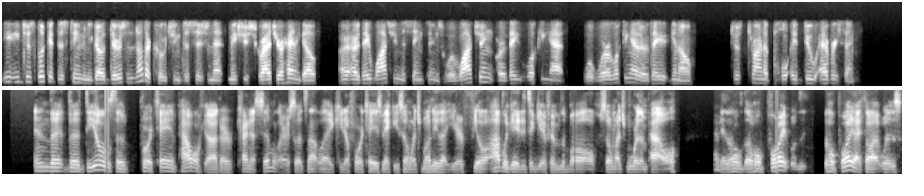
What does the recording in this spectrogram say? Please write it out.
you, you just look at this team and you go, there's another coaching decision that makes you scratch your head and go, are, are they watching the same things we're watching? Are they looking at what we're looking at? Or are they, you know, just trying to pl- do everything? And the the deals the Forte and Powell got are kind of similar. So it's not like you know Forte is making so much money that you feel obligated to give him the ball so much more than Powell. I mean the whole the whole point the whole point I thought was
